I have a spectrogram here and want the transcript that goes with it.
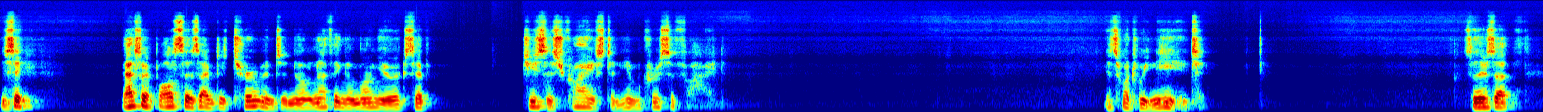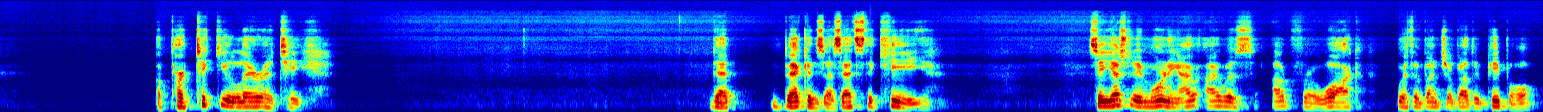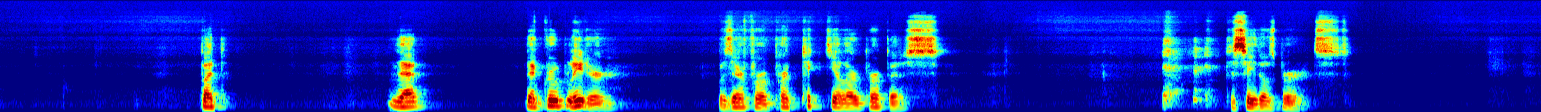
You see, that's why Paul says, I've determined to know nothing among you except Jesus Christ and Him crucified. It's what we need. So there's a, a particularity that beckons us. That's the key. See, yesterday morning, I, I was out for a walk with a bunch of other people but that, that group leader was there for a particular purpose to see those birds.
